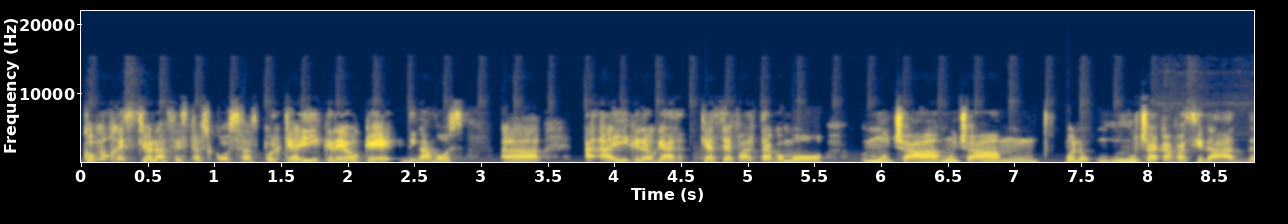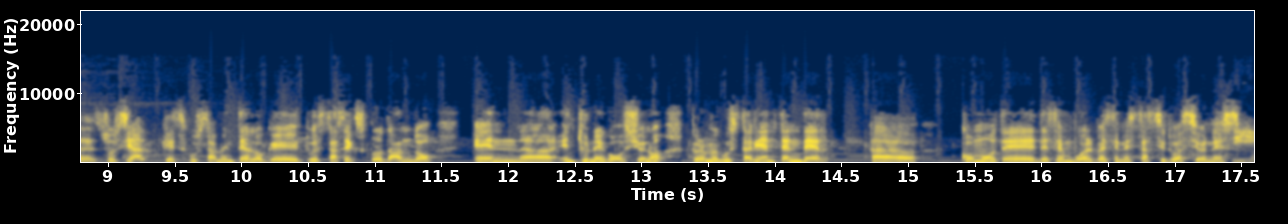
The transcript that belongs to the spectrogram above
cómo gestionas estas cosas? Porque ahí creo que, digamos, ah, ahí creo que, que, hace falta como mucha, mucha, mm, bueno, mucha capacidad social, que es justamente lo que tú estás explotando en, ah, en tu negocio, ¿no? Pero me gustaría entender ah, cómo te desenvuelves en estas situaciones. Sí,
